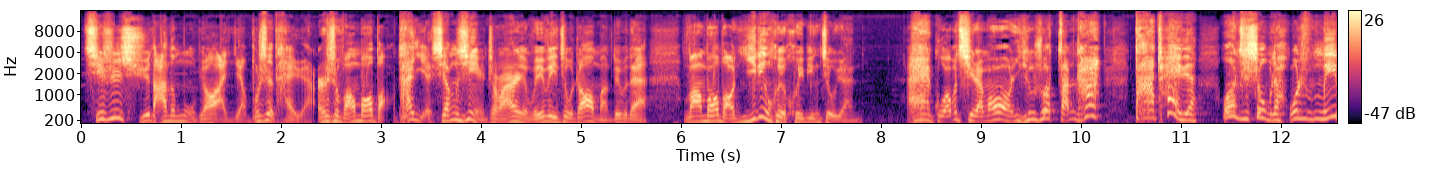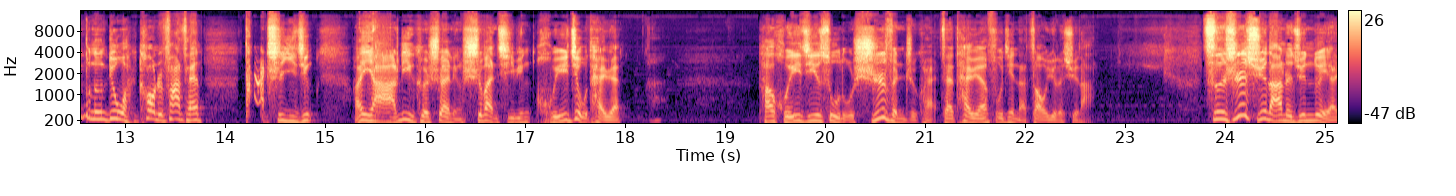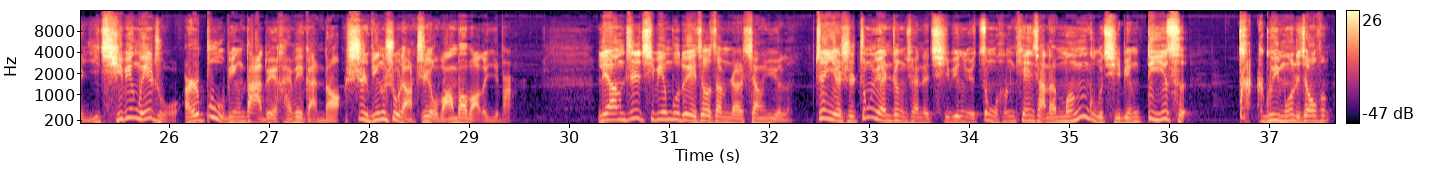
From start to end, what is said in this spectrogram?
其实徐达的目标啊，也不是太原，而是王保保。他也相信这玩意儿围魏救赵嘛，对不对？王保保一定会回兵救援的。哎，果不其然，王保保一听说咱茬打太原，我这受不了，我是煤不能丢啊，靠着发财，大吃一惊。哎呀，立刻率领十万骑兵回救太原。他回击速度十分之快，在太原附近呢遭遇了徐达。此时徐达的军队啊以骑兵为主，而步兵大队还未赶到，士兵数量只有王保保的一半。两支骑兵部队就这么着相遇了，这也是中原政权的骑兵与纵横天下的蒙古骑兵第一次大规模的交锋。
